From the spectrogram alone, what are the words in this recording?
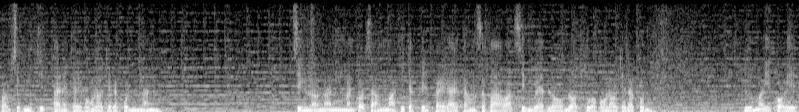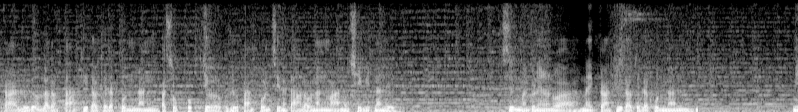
ความรู้สึกนึกคิดภายในใจของเราแต่ละคนนั้น สิ่งเหล่านั้นมันก็สามารถที่จะเป็นไปได้ทั้งสภาวะสิ่งแวดล้อมรอบตัวของเราแต่ละคน หรือไม่ก็เหตุการณ์หรือเรื่องราวต่างๆ ที่เราแต่ละคนนั้นประสบพบเจอหรือผ่านพ้นสิ่งต่างๆเหล่านั้นมาในชีวิตนั่นเอง ซึ่งมันก็แน่นอนว่าในการที่เราแต่ละคนนั้น มี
